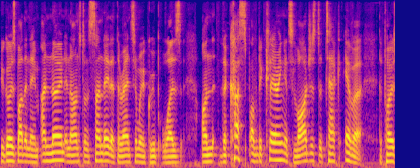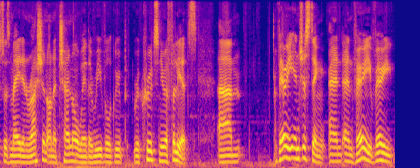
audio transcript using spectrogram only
who goes by the name Unknown, announced on Sunday that the ransomware group was on the cusp of declaring its largest attack ever. The post was made in on a channel where the Revil group recruits new affiliates. Um, very interesting and, and very very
